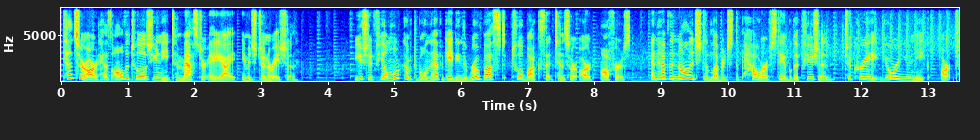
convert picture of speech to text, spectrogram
TensorArt has all the tools you need to master AI image generation. You should feel more comfortable navigating the robust toolbox that TensorArt offers and have the knowledge to leverage the power of Stable Diffusion to create your unique art.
